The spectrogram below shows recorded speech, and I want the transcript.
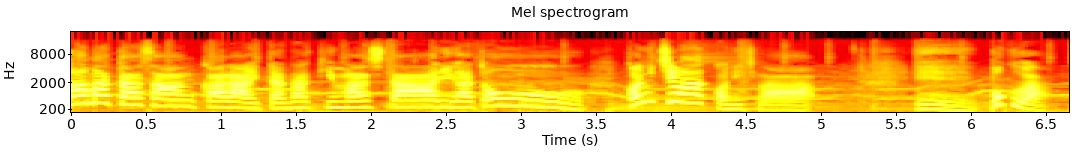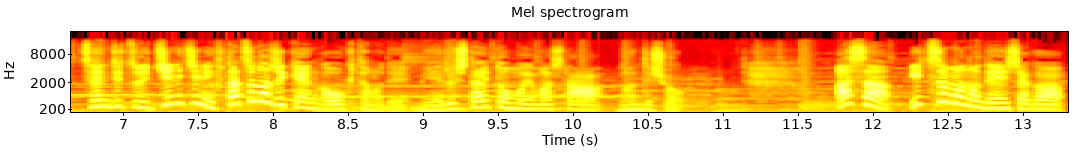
鎌田さんからいただきました。ありがとう。こんにちは。こんにちは。えー、僕は先日1日に2つの事件が起きたのでメールしたいと思いました。何でしょう。朝いつもの電車が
